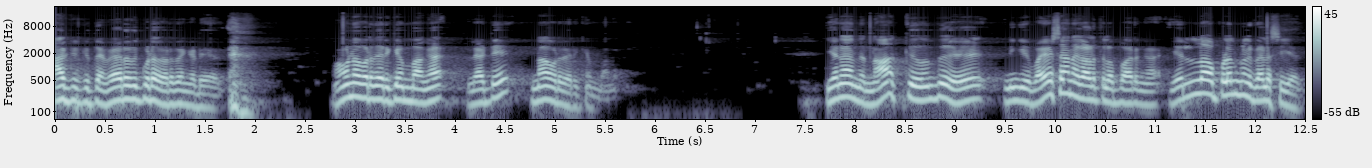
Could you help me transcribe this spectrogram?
நாக்குக்கு தான் வேறு எது கூட விரதம் கிடையாது. மௌன விரதம் இருக்கம்பாங்க இல்லாட்டி உண்ணாவிரதம் இருக்கம்பாங்க ஏன்னா அந்த நாக்கு வந்து நீங்கள் வயசான காலத்தில் பாருங்கள் எல்லா புலன்களும் வேலை செய்யாது.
